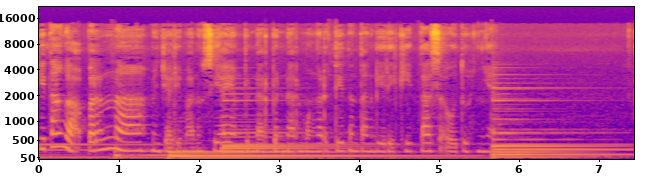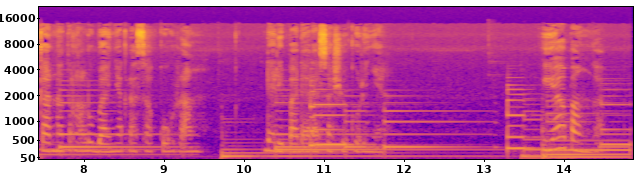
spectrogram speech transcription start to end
Kita nggak pernah menjadi manusia yang benar-benar mengerti tentang diri kita seutuhnya, karena terlalu banyak rasa kurang daripada rasa syukurnya. Iya apa enggak?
